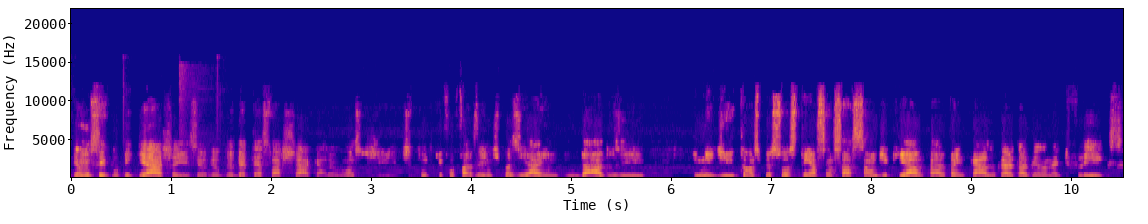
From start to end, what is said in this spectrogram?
Eu não sei por que, que acha isso. Eu, eu, eu detesto achar, cara. Eu gosto de, de, tudo que for fazer, a gente basear em, em dados e, e, medir. Então as pessoas têm a sensação de que ah, o cara está em casa, o cara está vendo Netflix,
